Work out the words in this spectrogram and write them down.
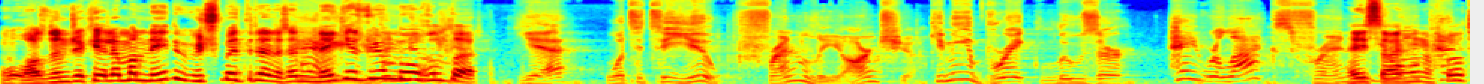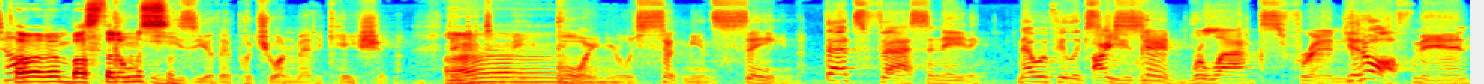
O az önceki eleman neydi? 3 metre ne? Sen ne geziyorsun bu okulda? Yeah? What's it to you? Friendly, aren't you? Give me a break, loser. Hey, relax, friend. Hey, sakin ol. Tamamen bastırmışsın. easy or they put you on medication. They get to me, boy, nearly sent me insane. That's fascinating. Now, if you'll I excuse said, me. relax, friend. Get off, man.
